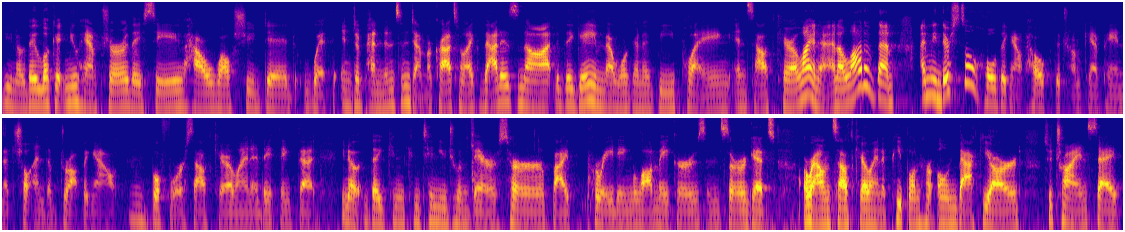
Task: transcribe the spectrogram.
you know, they look at New Hampshire, they see how well she did with independents and Democrats, and like, that is not the game that we're going to be playing in South Carolina. And a lot of them, I mean, they're still holding out hope, the Trump campaign, that she'll end up dropping out mm. before South Carolina. They think that, you know, they can continue to embarrass her by parading lawmakers and surrogates around South Carolina, people in her own backyard to try and say,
